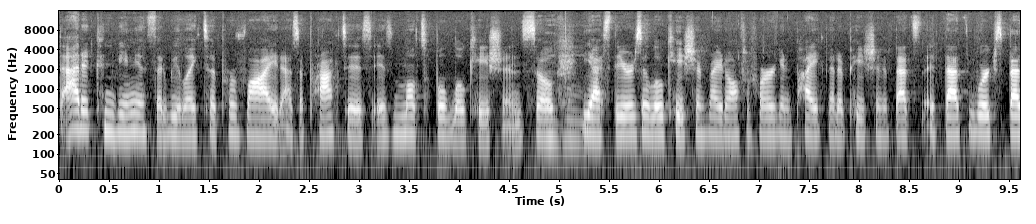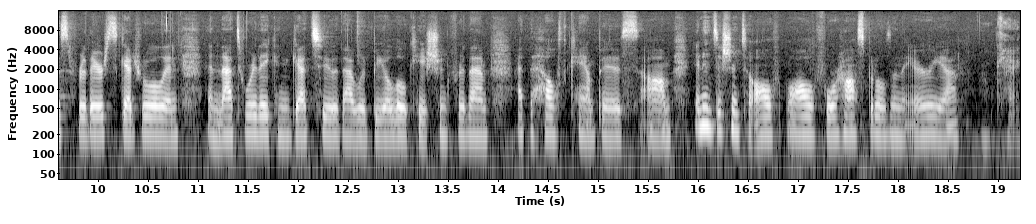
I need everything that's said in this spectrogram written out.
the added convenience that we like to provide as a practice is multiple locations. So mm-hmm. yes, there's a location right off of Oregon Pike that a patient, if that's if that works best for their schedule and and that's where they can get to, that would be a location for them at the health campus. Um, in addition to all all four hospitals in the area. Okay,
